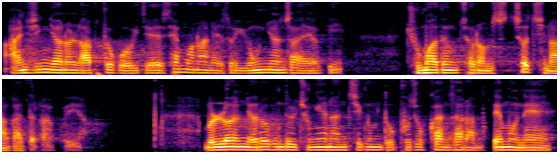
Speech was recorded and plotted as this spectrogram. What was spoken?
안식년을 앞두고 이제 세문 안에서 6년 사역이 주마등처럼 스쳐 지나가더라고요. 물론 여러분들 중에는 지금도 부족한 사람 때문에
